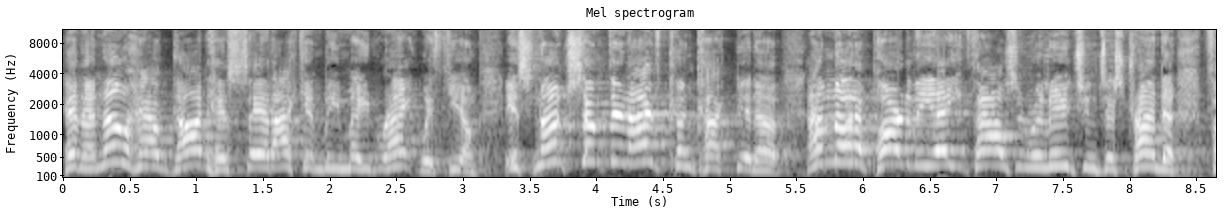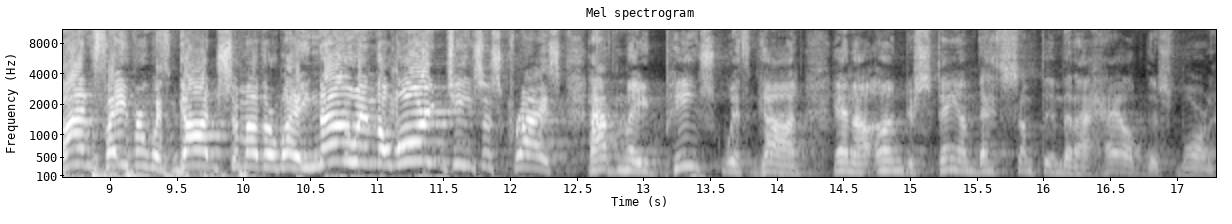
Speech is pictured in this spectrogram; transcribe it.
and I know how God has said I can be made right with Him. It's not something I've concocted up. I'm not a part of the 8,000 religions that's trying to find favor with God some other way. No, in the Lord Jesus Christ, I've made peace with God, and I understand that's something that I have this morning.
